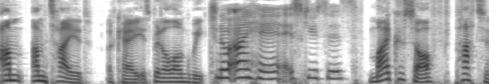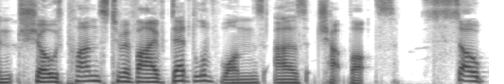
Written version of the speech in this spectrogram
I'm I'm tired. Okay, it's been a long week. Do you know what I hear? Excuses. Microsoft patent shows plans to revive dead loved ones as chatbots. So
